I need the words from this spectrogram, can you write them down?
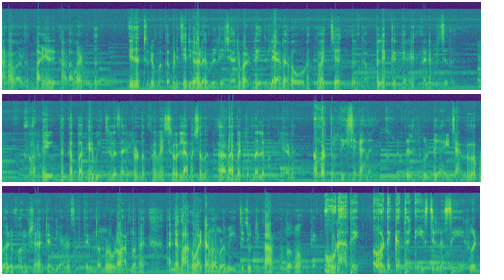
കടവാണ്. പഴയ ഒരു കടവാണിത്. ഇത് തുരുമ്പൊക്കെ പിടിച്ചിരിക്കുകയാണ്. ബ്രിട്ടീഷുകാർ പണ്ട് ഇതിലെയാണ് റോഡൊക്കെ വെച്ച് കപ്പലൊക്കെ ഇങ്ങനെ അടുപ്പിച്ചത്. അവരുടെ യുദ്ധക്കപ്പൊക്കെ വിജിലൻസ് സൈഡിലുണ്ട്. പ്രവേശനമില്ല പക്ഷെ കാണാൻ പറ്റും. നല്ല ഭംഗിയാണ്. നമ്മൾ പ്രതീക്ഷകളെ കൂടുതൽ ഫുഡ് കഴിച്ചാണ് നമ്മളൊരു ഫംഗ്ഷൻ അറ്റൻഡ് ചെയ്യാൻ സത്യം നമ്മളിവിടെ വന്നത്. അതിന്റെ ഭാഗമായിട്ടാണ് നമ്മൾ ബീച്ച് ചുറ്റി കറങ്ങുന്നതും ഒക്കെ കൂടാതെ ഒടുക്കത്തെ ടേസ്റ്റുള്ള സീ ഫുഡ്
